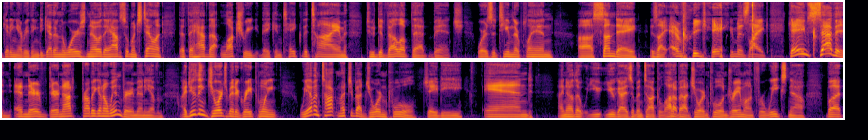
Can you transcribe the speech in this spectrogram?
getting everything together. And the Warriors know they have so much talent that they have that luxury. They can take the time to develop that bench. Whereas the team they're playing uh, Sunday is like every game is like game seven, and they're they're not probably going to win very many of them. I do think George made a great point. We haven't talked much about Jordan Poole, JD, and I know that you you guys have been talking a lot about Jordan Poole and Draymond for weeks now, but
